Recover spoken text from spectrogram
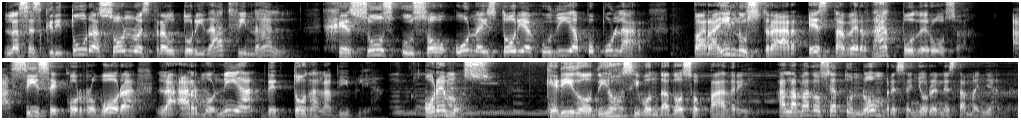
Las escrituras son nuestra autoridad final. Jesús usó una historia judía popular para ilustrar esta verdad poderosa. Así se corrobora la armonía de toda la Biblia. Oremos, querido Dios y bondadoso Padre, alabado sea tu nombre, Señor, en esta mañana.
